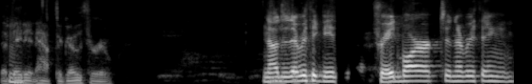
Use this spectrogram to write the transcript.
that hmm. they didn't have to go through. Now, did everything need trademarked and everything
